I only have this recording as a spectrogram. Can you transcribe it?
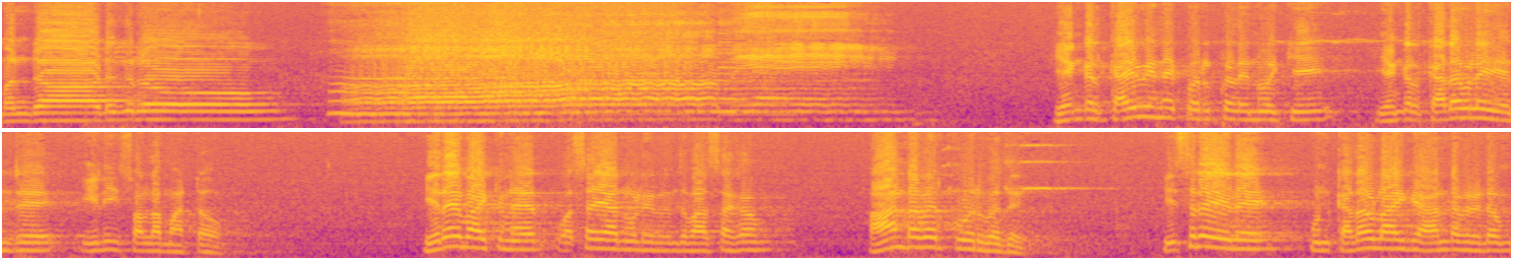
மன்றாடுகிறோம். எங்கள் கைவினை பொருட்களை நோக்கி எங்கள் கடவுளை என்று இனி சொல்ல மாட்டோம். இறைவாக்கினர் ஒசையா நூலிலிருந்து வாசகம் ஆண்டவர் கூறுவது இஸ்ரேலே உன் கடவுளாகிய ஆண்டவரிடம்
